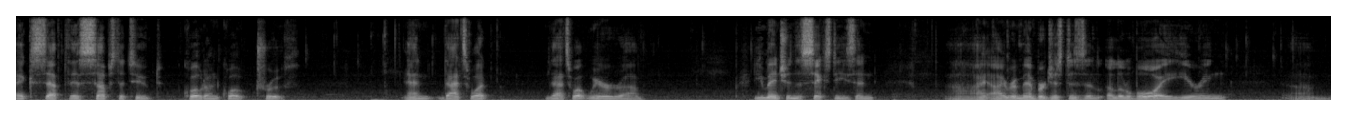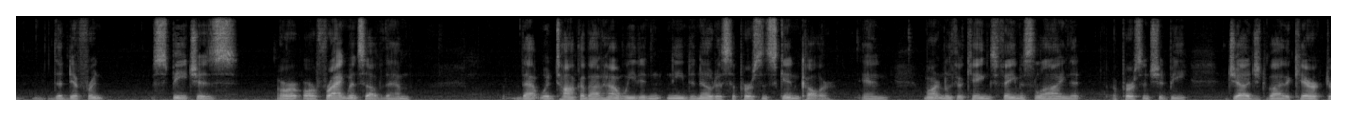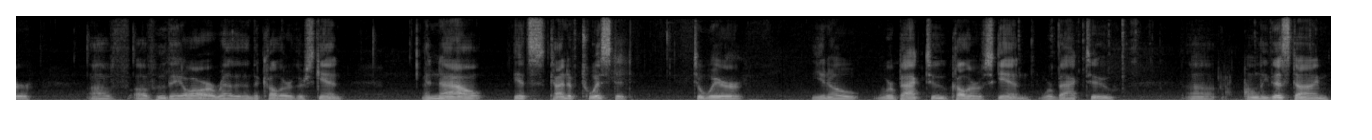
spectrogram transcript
accept this substitute, quote unquote, truth. And that's what that's what we're. Uh, you mentioned the '60s, and uh, I, I, remember just as a, a little boy hearing um, the different speeches or, or fragments of them that would talk about how we didn't need to notice a person's skin color and Martin Luther King's famous line that a person should be judged by the character of, of who they are rather than the color of their skin. And now it's kind of twisted to where, you know, we're back to color of skin. We're back to, uh, only this time,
